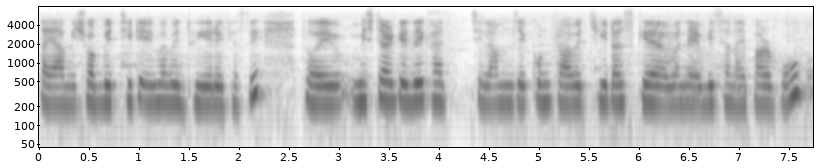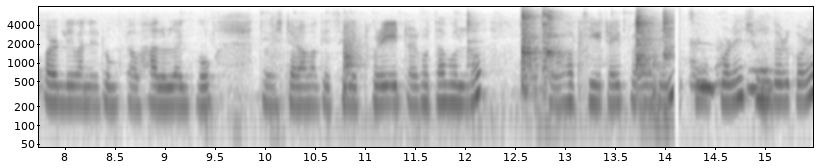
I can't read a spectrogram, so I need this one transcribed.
তাই আমি সব বেডশিট এইভাবে ধুয়ে রেখেছি। তো এই মিস্টারকে দেখাচ্ছিলাম যে কোনটা বেডশিট আজকে মানে বিছানায় পারব, পারলে মানে রুমটা ভালো লাগবো। তো মিস্টার আমাকে সিলেক্ট করে এটার কথা বলল। তো ভাবছি এটাই পেরে দিই। উপরে সুন্দর করে।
